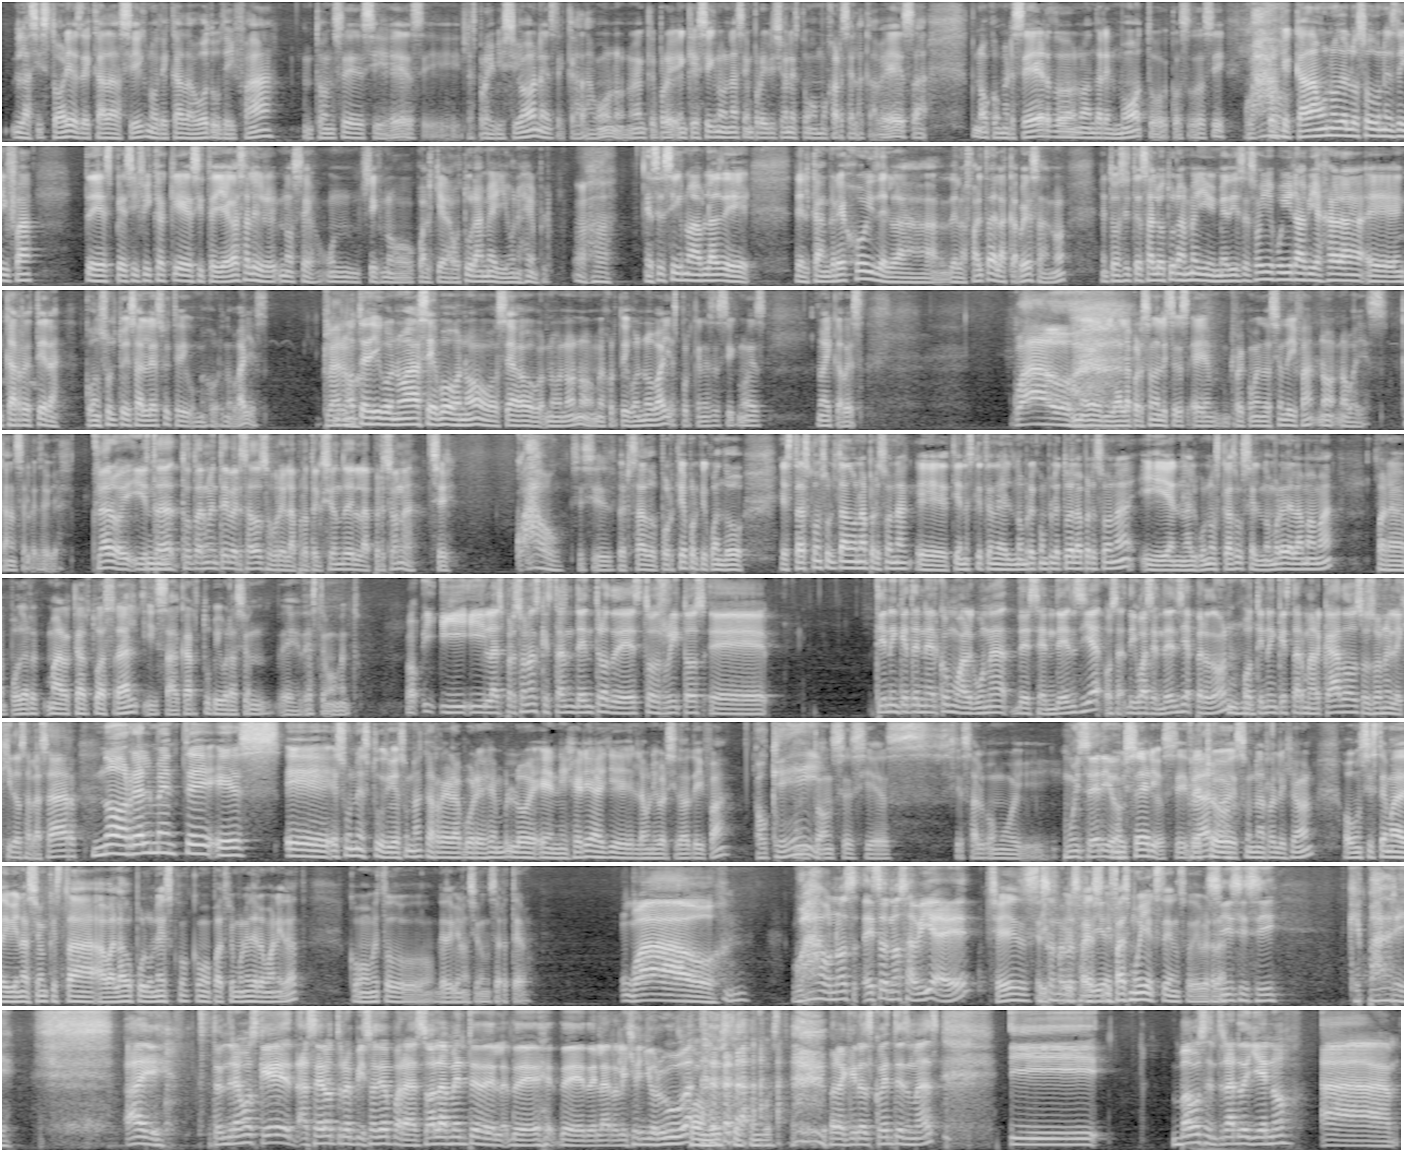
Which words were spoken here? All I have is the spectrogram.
las historias de cada signo, de cada odu de Ifá. Entonces, sí es, y las prohibiciones de cada uno, ¿no? ¿En qué, en qué signo nacen prohibiciones como mojarse la cabeza, no comer cerdo, no andar en moto, cosas así? Porque cada uno de los odunes de Ifá te especifica que si te llega a salir, no sé, un signo cualquiera, o Turameyi, un ejemplo. Ajá. Ese signo habla de, del cangrejo y de la, de la falta de la cabeza, ¿no? Entonces, si te sale Oturameyo y me dices, oye, voy a ir a viajar a- eh, en carretera, consulto y sale eso y te digo, mejor no vayas. Claro. No te digo, no hace bo, ¿no? O sea, no, no, no, mejor te digo, no vayas porque en ese signo es, no hay cabeza. ¡Wow! A la persona le dices, eh, recomendación de IFA, no, no vayas, cancela ese viaje. Claro, y está totalmente versado sobre la protección de la persona. Sí. ¡Wow! Sí, sí, es versado. ¿Por qué? Porque cuando estás consultando a una persona, eh, tienes que tener el nombre completo de la persona y en algunos casos el nombre de la mamá para poder marcar tu astral y sacar tu vibración de, de este momento. Oh, y, y- y las personas que están dentro de estos ritos eh, tienen que tener como alguna descendencia, o sea, digo ascendencia, perdón, o tienen que estar marcados o son elegidos al azar. No, realmente es, eh, es un estudio, es una carrera. Por ejemplo, en Nigeria hay la Universidad de IFA. Ok. Entonces sí es, sí es algo muy, Muy serio. Muy serio, sí. De Claro. hecho, es una religión o un sistema de adivinación que está avalado por UNESCO como Patrimonio de la Humanidad, como método de adivinación certero. ¡Wow! ¡Wow! No, eso no sabía, ¿eh? Sí, es, Eso no lo sabía. IFA es muy extenso, de verdad. Sí, sí, sí. ¡Qué padre! Ay, tendremos que hacer otro episodio para solamente de, la- de- de- de la religión yoruba. Con gusto, con gusto. para que nos cuentes más. Y vamos a entrar de lleno a,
